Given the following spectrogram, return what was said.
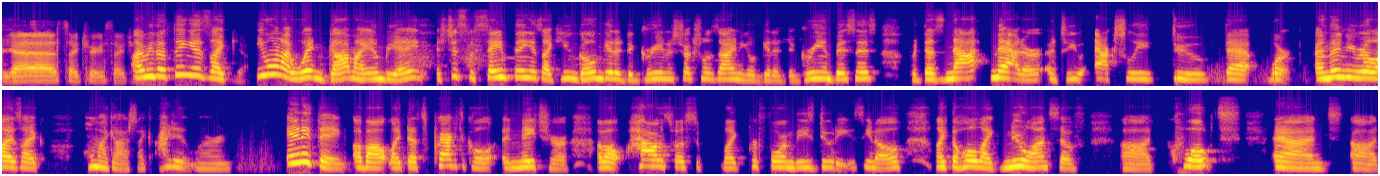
yeah, so true, so true. I mean, the thing is, like, yeah. even when I went and got my MBA, it's just the same thing It's like you can go and get a degree in instructional design, you'll get a degree in business, but it does not matter until you actually do that work. And then you realize, like, oh my gosh, like I didn't learn anything about like that's practical in nature about how I'm supposed to like perform these duties, you know, like the whole like nuance of uh, quotes and uh,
